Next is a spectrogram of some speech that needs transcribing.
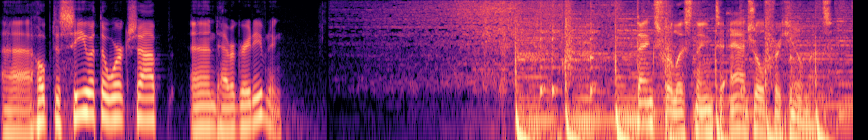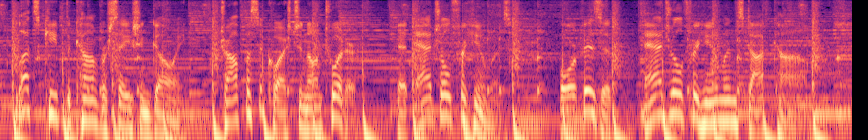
Uh, hope to see you at the workshop and have a great evening. Thanks for listening to Agile for Humans. Let's keep the conversation going. Drop us a question on Twitter at Agile for Humans or visit agileforhumans.com.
